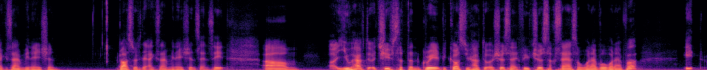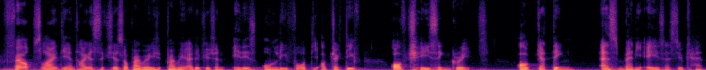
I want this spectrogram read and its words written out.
examination, plus with the examinations and said, um, uh, you have to achieve certain grade because you have to assure that future success or whatever, whatever. It felt like the entire six years of primary primary education, it is only for the objective of chasing grades or getting as many A's as you can.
